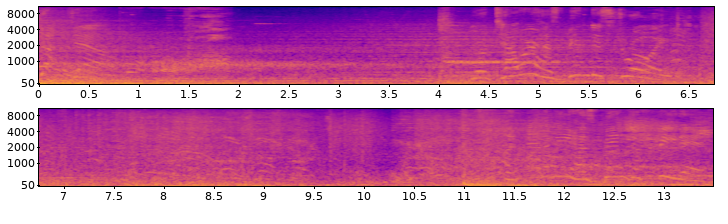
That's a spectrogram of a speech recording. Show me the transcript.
Shut down. Your tower has been destroyed. An enemy has been defeated.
